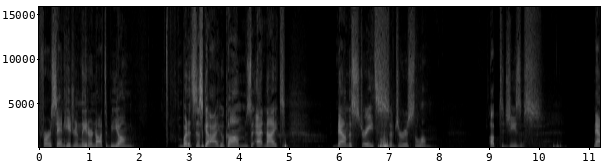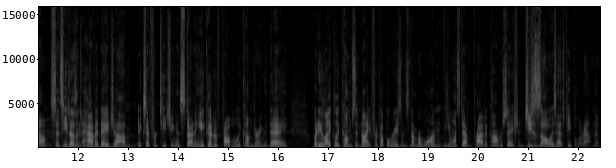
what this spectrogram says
for a Sanhedrin leader not to be young. But it's this guy who comes at night down the streets of Jerusalem up to Jesus. Now, since he doesn't have a day job except for teaching and studying, he could have probably come during the day, but he likely comes at night for a couple of reasons. Number one, he wants to have a private conversation. Jesus always has people around him,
